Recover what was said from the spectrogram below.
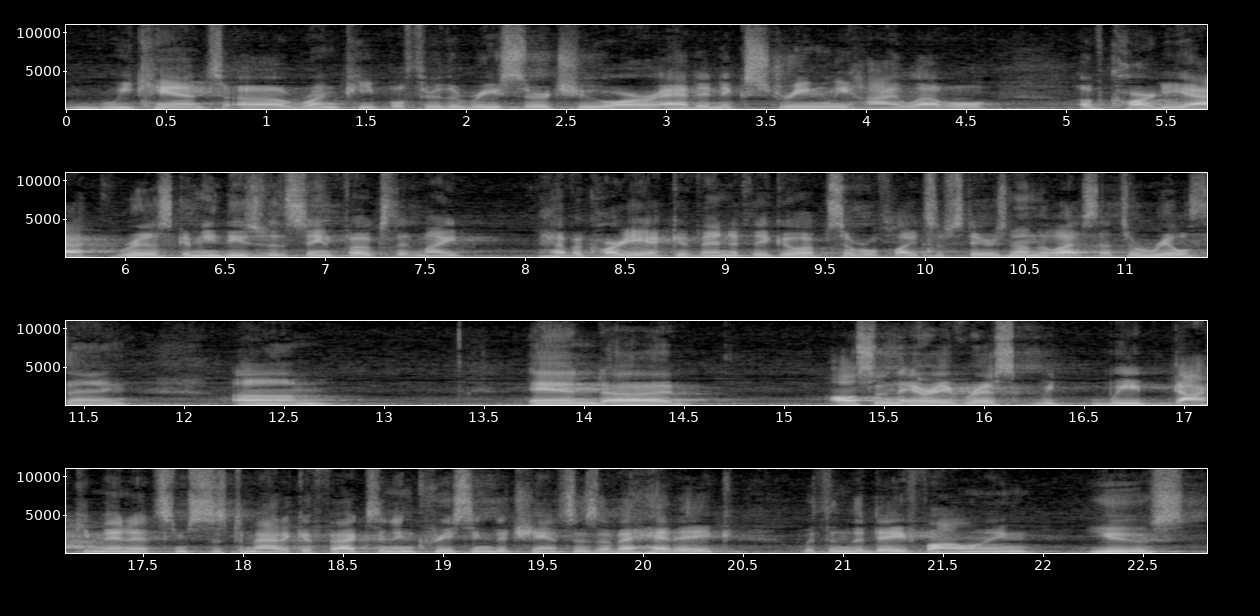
we can't uh, run people through the research who are at an extremely high level of cardiac risk. I mean, these are the same folks that might have a cardiac event if they go up several flights of stairs. Nonetheless, that's a real thing. Um, and uh, also in the area of risk, we, we've documented some systematic effects in increasing the chances of a headache within the day following use,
